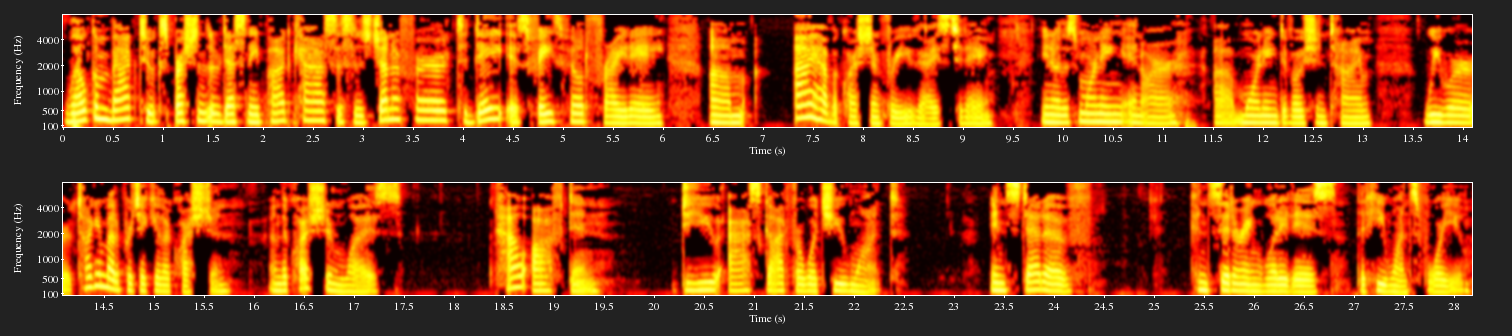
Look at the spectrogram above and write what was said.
Welcome back to Expressions of Destiny podcast. This is Jennifer. Today is Faith Filled Friday. Um, I have a question for you guys today. You know, this morning in our uh, morning devotion time, we were talking about a particular question. And the question was How often do you ask God for what you want instead of considering what it is that He wants for you?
